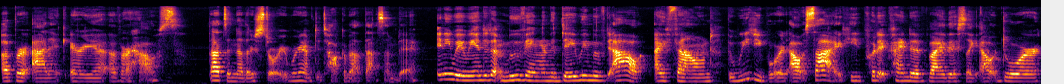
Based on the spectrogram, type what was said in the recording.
upper attic area of our house. That's another story. We're gonna have to talk about that someday. Anyway, we ended up moving, and the day we moved out, I found the Ouija board outside. He'd put it kind of by this like outdoor,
